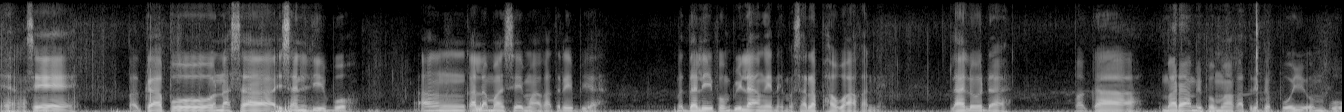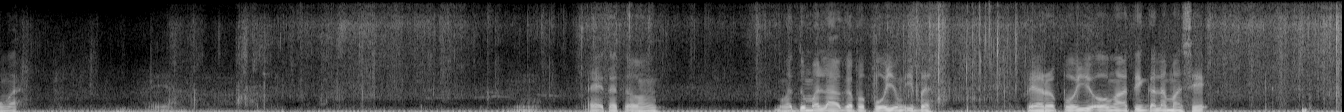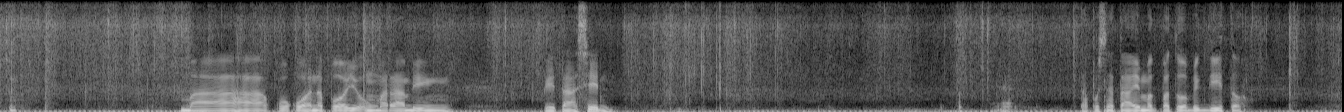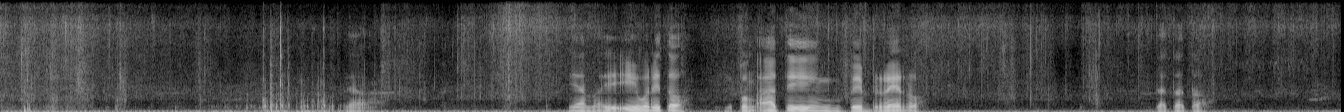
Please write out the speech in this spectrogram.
Ayan, kasi pagka po nasa isang libo ang kalamansi mga katribya, madali pong bilangin eh, masarap hawakan eh. Lalo na pagka marami po mga katribya po yung bunga. Ayan. Ito to. oh. Mga dumalaga pa po yung iba. Pero po yung ating kalamansi, makukuha na po yung maraming pitasin. Yan. Tapos na tayo magpatubig dito. Yan. Maiiwan ito. Yung pang ating Pebrero. Ito, ito.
